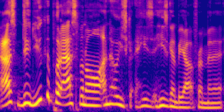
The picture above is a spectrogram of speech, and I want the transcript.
Asp, dude, you could put Aspinall. I know he's he's he's gonna be out for a minute.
